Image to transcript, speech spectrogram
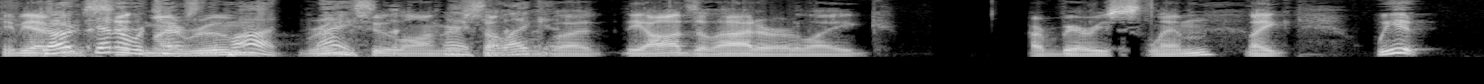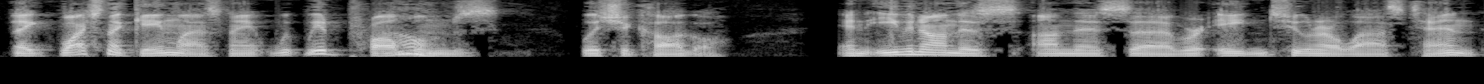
Maybe I've Dark been sitting in my returns to the room room Nice. too long or Nice. I something. like but the odds of that are like are very slim. Like we had like watching that game last night. We, we had problems with Chicago, and even on this on this uh, we're eight and two in our last ten.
